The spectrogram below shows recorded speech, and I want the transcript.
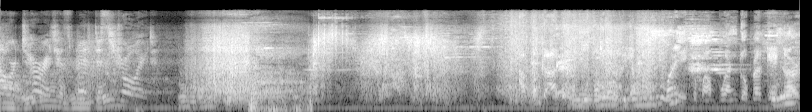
Our turret has been destroyed. Yang memberi kemampuan doppelgangerku? Berat.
